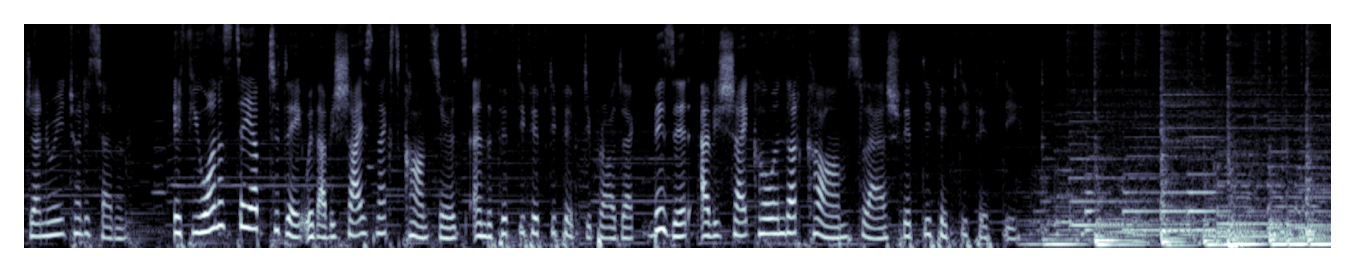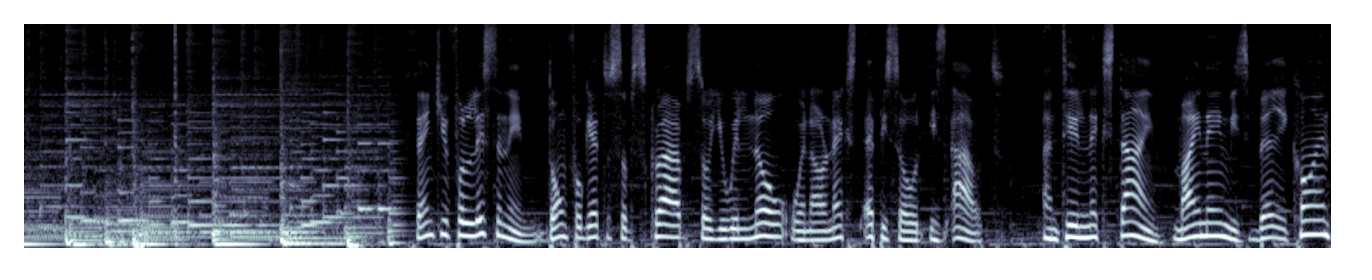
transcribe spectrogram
January 27th. If you want to stay up to date with Avishai's next concerts and the 50-50-50 project, visit avishaicohen.com slash 50-50-50. Thank you for listening. Don't forget to subscribe so you will know when our next episode is out. Until next time, my name is Barry Cohen,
